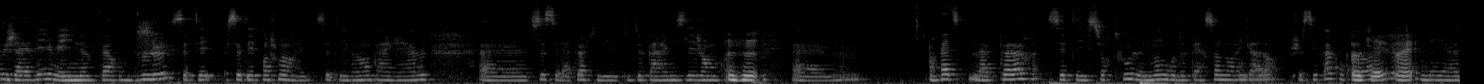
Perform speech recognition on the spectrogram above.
où j'avais mais une peur bleue. C'était franchement horrible. C'était vraiment pas agréable. Euh, tu sais, c'est la peur qui, qui, te paralyse les jambes. Mm-hmm. Euh, en fait, ma peur, c'était surtout le nombre de personnes dans les gradins. Je sais pas pourquoi, mais euh,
